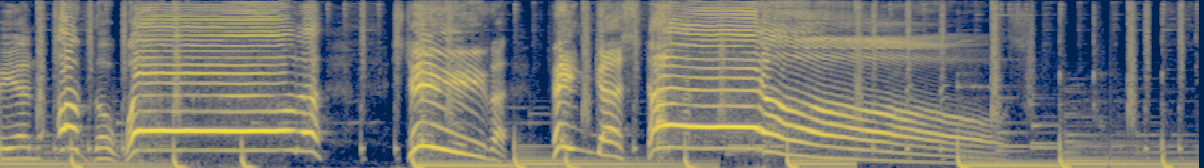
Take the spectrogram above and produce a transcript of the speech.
of the world, Steve Fingastylz.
